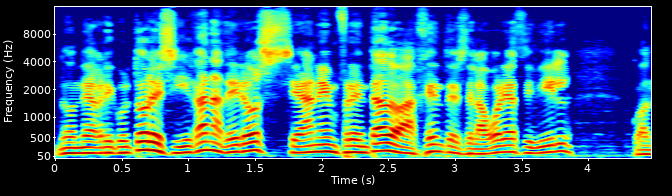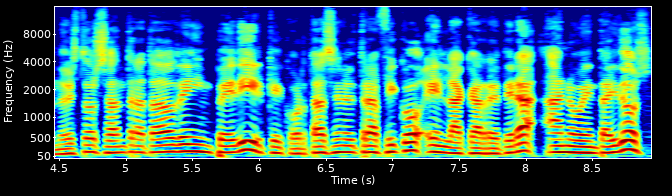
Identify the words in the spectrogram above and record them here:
donde agricultores y ganaderos se han enfrentado a agentes de la Guardia Civil cuando estos han tratado de impedir que cortasen el tráfico en la carretera A92.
